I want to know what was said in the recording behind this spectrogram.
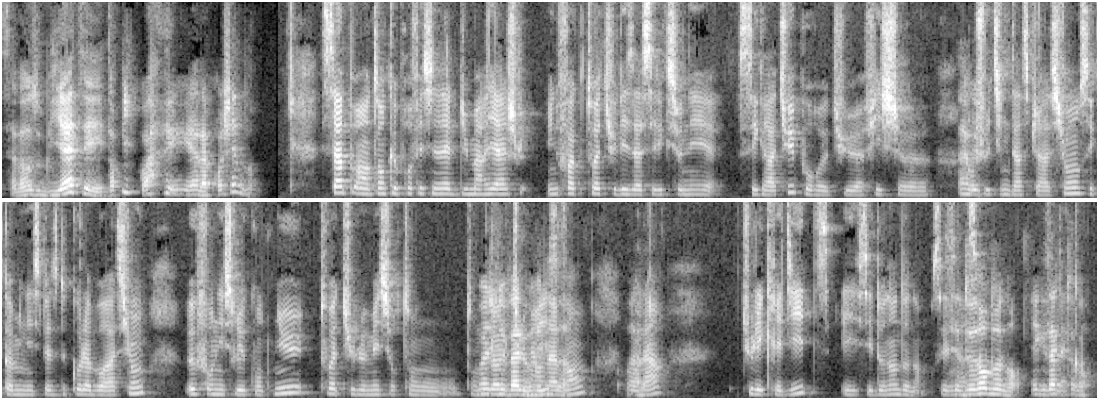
ça va aux oubliettes, et tant pis, quoi. Et à la prochaine. Ça, en tant que professionnel du mariage, une fois que toi tu les as sélectionnés, c'est gratuit pour eux. Tu affiches euh, ah le shooting d'inspiration, c'est comme une espèce de collaboration. Eux fournissent le contenu, toi tu le mets sur ton, ton blog, tu le mets en avant. Voilà. Tu les crédites et c'est donnant-donnant. C'est donnant-donnant, exactement.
